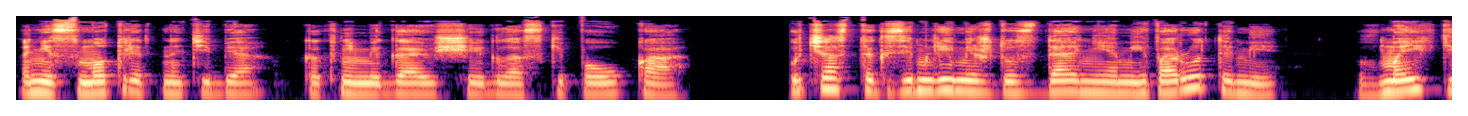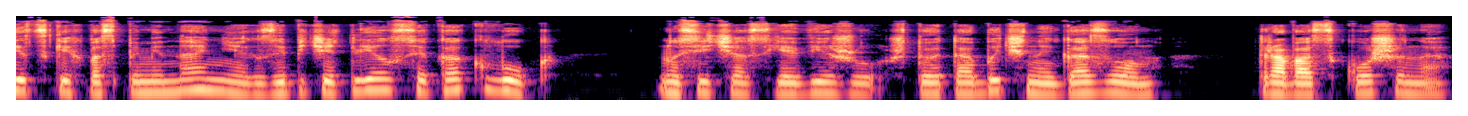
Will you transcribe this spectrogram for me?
Они смотрят на тебя, как немигающие глазки паука. Участок земли между зданием и воротами в моих детских воспоминаниях запечатлелся как лук – но сейчас я вижу, что это обычный газон. Трава скошена,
